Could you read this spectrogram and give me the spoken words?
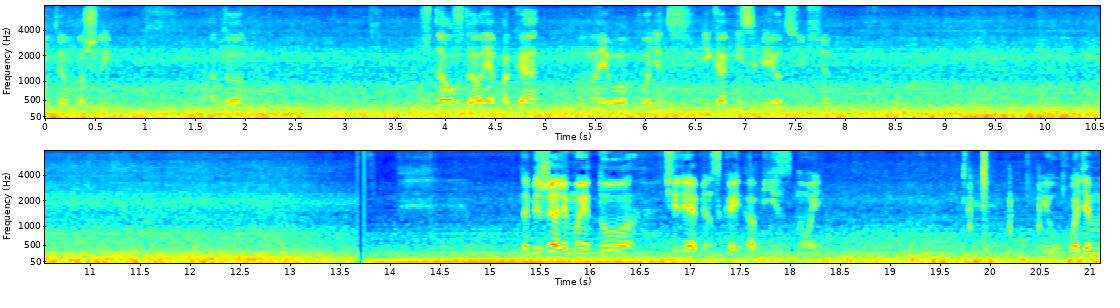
Вот и обошли. А то ждал, я пока она его обгонит. Никак не соберется и все. Добежали мы до Челябинской объездной и уходим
